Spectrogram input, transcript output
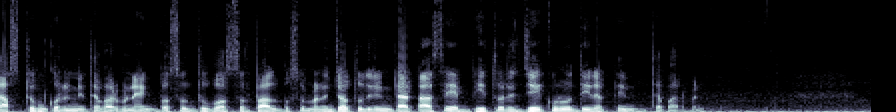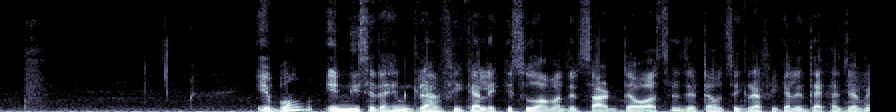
কাস্টম করে নিতে পারবেন। এক বছর, দু বছর, পাঁচ বছর মানে যতদিন ডাটা আছে, এর ভিতরে যে কোনো দিন আপনি নিতে পারবেন। এবং এর নিচে দেখেন গ্রাফিক্যালে কিছু আমাদের চার্ট দেওয়া আছে, যেটা হচ্ছে গ্রাফিক্যালে দেখা যাবে।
